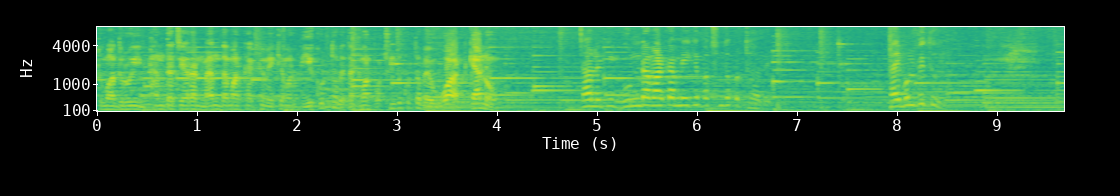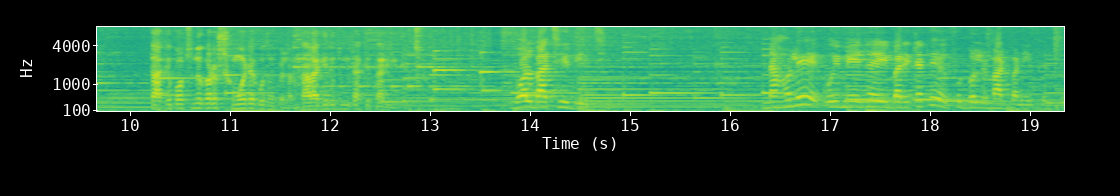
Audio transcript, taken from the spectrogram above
তোমাদের ওই ভ্যান্দা চেহারার ম্যান্দা মার্কা একটা মেয়েকে আমার বিয়ে করতে হবে? তাকে আমার পছন্দ করতে হবে? হোয়াট কেন? তাহলে কি গুন্ডা মার্কা মেয়েকে পছন্দ করতে হবে? তাই বলবি তুই? তাকে পছন্দ করার সময়টা কোথায় পেলাম? তার আগে তো তুমি তাকে তাড়িয়ে দিচ্ছ বল বাঁচিয়ে দিয়েছি। না হলে ওই মেয়েটা এই বাড়িটাকে ফুটবলের মাঠ বানিয়ে ফেলতো।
